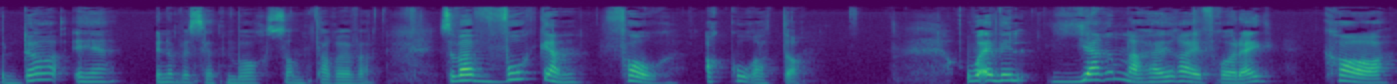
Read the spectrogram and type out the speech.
Og da er underbevisstheten vår som tar over. Så vær våken for akkurat da. Og jeg vil gjerne høre ifra deg hva,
